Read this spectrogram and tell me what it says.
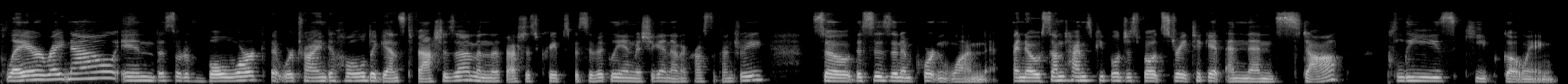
player right now in the sort of bulwark that we're trying to hold against fascism and the fascist creep specifically in Michigan and across the country. So this is an important one. I know sometimes people just vote straight ticket and then stop. Please keep going.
